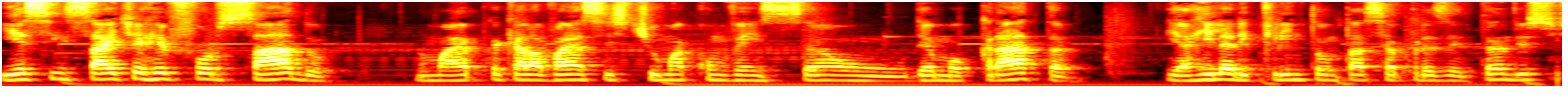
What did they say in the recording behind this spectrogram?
E esse insight é reforçado numa época que ela vai assistir uma convenção democrata e a Hillary Clinton está se apresentando, isso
